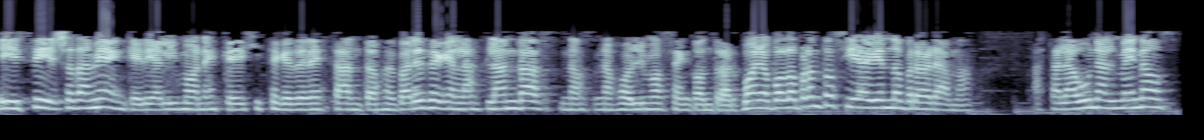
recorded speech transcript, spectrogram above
Y sí, yo también quería limones que dijiste que tenés tantos. Me parece que en las plantas nos, nos volvimos a encontrar. Bueno, por lo pronto sigue habiendo programa. Hasta la una al menos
